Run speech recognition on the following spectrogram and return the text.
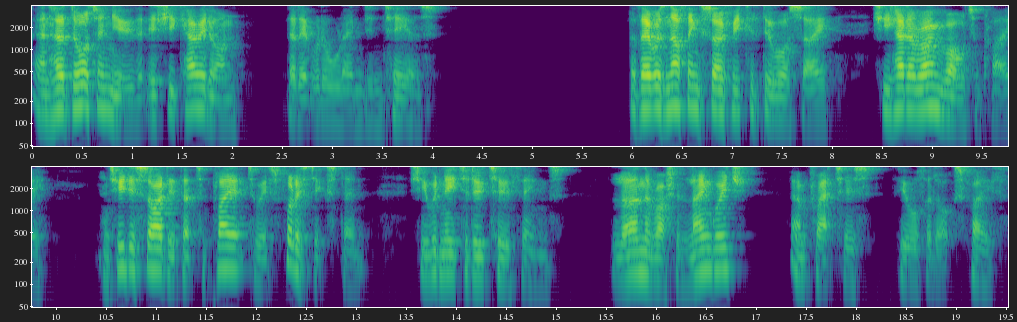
and her daughter knew that if she carried on, that it would all end in tears. But there was nothing Sophie could do or say. She had her own role to play, and she decided that to play it to its fullest extent, she would need to do two things learn the Russian language, and practice the Orthodox faith.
